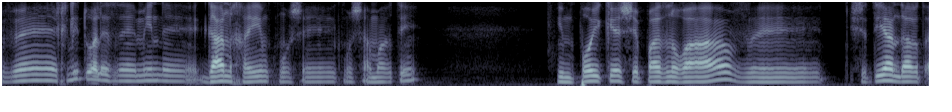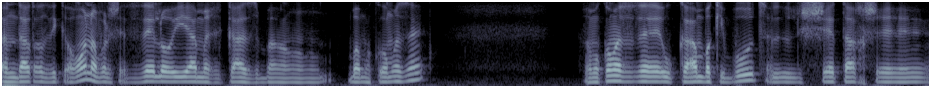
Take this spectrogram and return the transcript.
והחליטו על איזה מין אה, גן חיים, כמו, ש, כמו שאמרתי, עם פויקה שפז נורא אהב, שתהיה אנדרט, אנדרטת זיכרון, אבל שזה לא יהיה המרכז ב, במקום הזה. והמקום הזה הוקם בקיבוץ על שטח שהיה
